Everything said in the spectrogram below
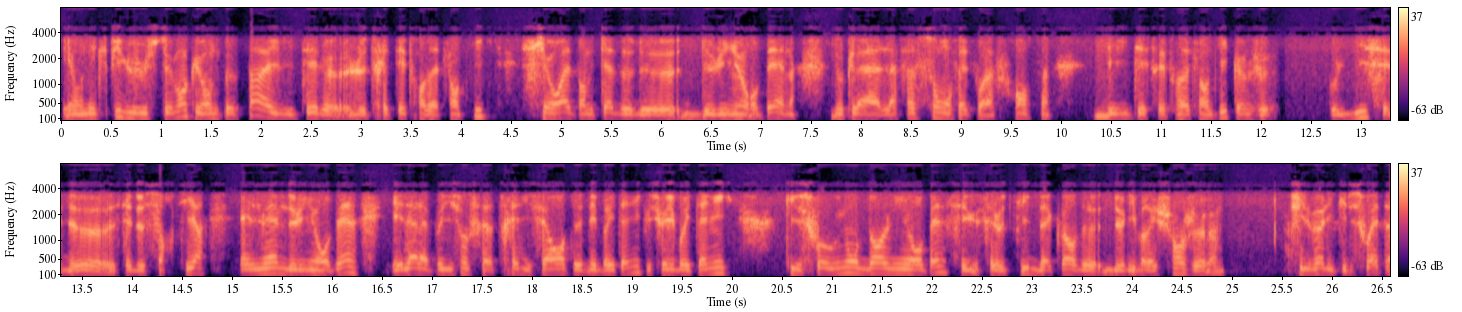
et on explique justement qu'on ne peut pas éviter le traité transatlantique si on reste dans le cadre de, l'Union européenne. Donc la, façon en fait pour la France d'éviter ce transatlantique, comme je vous le dis, c'est de c'est de sortir elle-même de l'Union européenne. Et là, la position serait très différente des Britanniques, puisque les Britanniques, qu'ils soient ou non dans l'Union européenne, c'est le type d'accord de, libre échange qu'ils veulent et qu'ils souhaitent,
